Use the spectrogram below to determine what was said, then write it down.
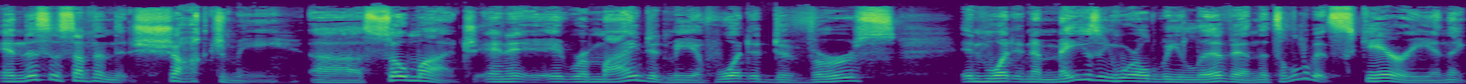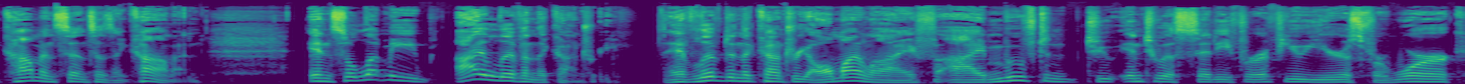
And this is something that shocked me uh, so much. And it, it reminded me of what a diverse in what an amazing world we live in that's a little bit scary and that common sense isn't common. And so let me, I live in the country. I have lived in the country all my life. I moved into into a city for a few years for work.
